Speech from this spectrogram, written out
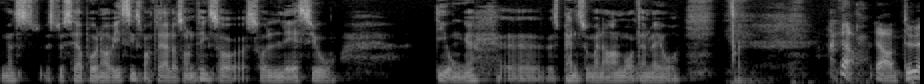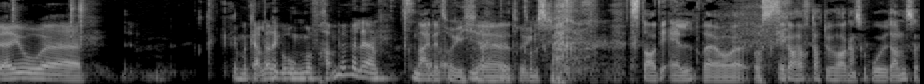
mens hvis du ser på undervisningsmateriell og sånne ting, så, så leser jo de unge uh, pensum på en annen måte enn vi gjorde. Ja, ja, du er jo uh, Skal vi kalle deg ung og framoverlent? Nei, det tror jeg ikke. Nei, det tror jeg stadig eldre. Og, og jeg har hørt at du har ganske god utdannelse.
